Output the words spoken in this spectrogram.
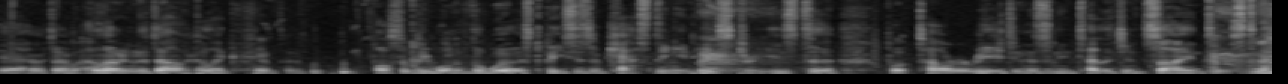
yeah, we were talking about Alone in the Dark. Like possibly one of the worst pieces of casting in history is to put Tara Reid in as an intelligent scientist.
